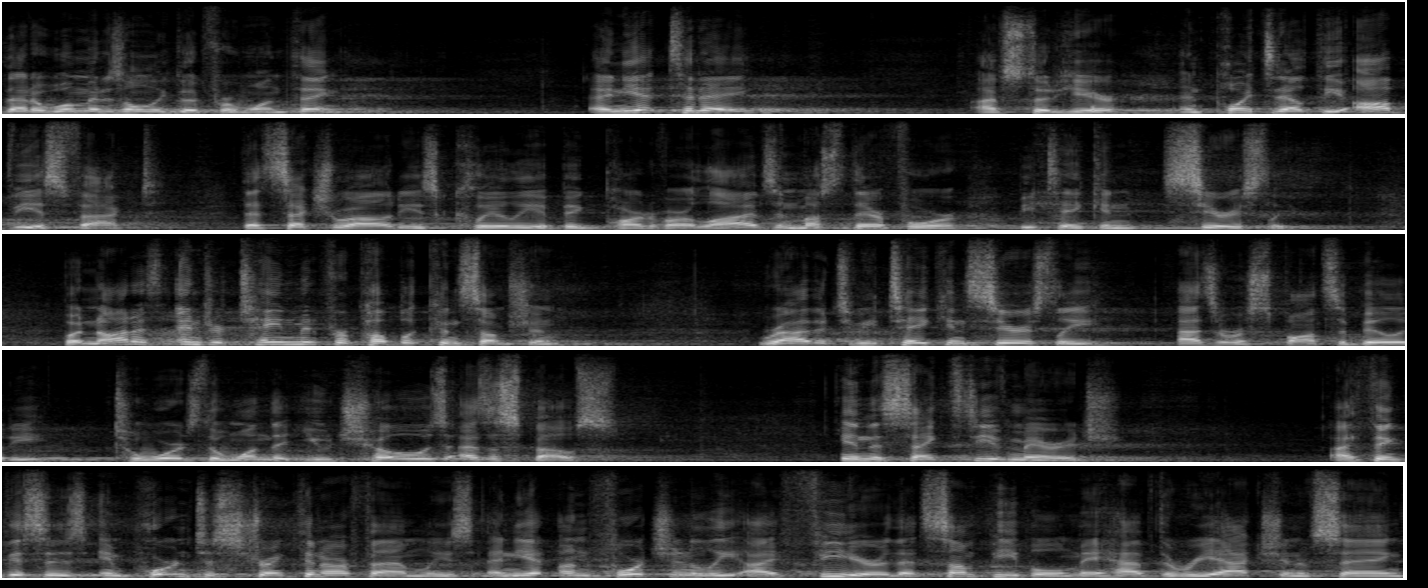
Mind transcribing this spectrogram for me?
that a woman is only good for one thing? And yet today, I've stood here and pointed out the obvious fact that sexuality is clearly a big part of our lives and must therefore be taken seriously. But not as entertainment for public consumption, rather to be taken seriously as a responsibility towards the one that you chose as a spouse in the sanctity of marriage I think this is important to strengthen our families, and yet, unfortunately, I fear that some people may have the reaction of saying,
